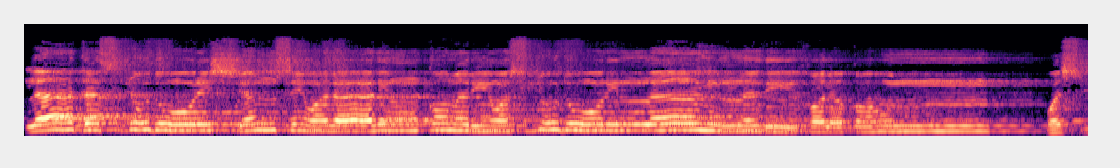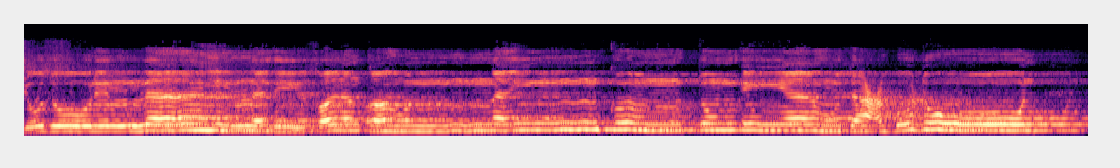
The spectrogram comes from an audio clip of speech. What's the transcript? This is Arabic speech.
لا تسجدوا للشمس ولا للقمر واسجدوا لله الذي خلقهن واسجدوا لله الذي خلقهن إن كنتم إياه تعبدون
